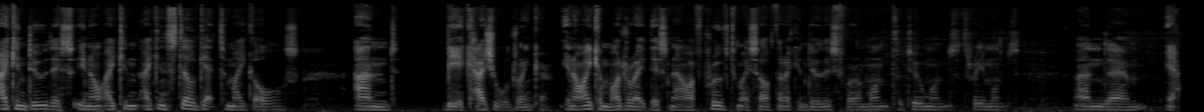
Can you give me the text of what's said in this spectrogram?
"I can do this," you know, I can I can still get to my goals, and be a casual drinker. You know, I can moderate this now. I've proved to myself that I can do this for a month or two months, three months, and um, yeah,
